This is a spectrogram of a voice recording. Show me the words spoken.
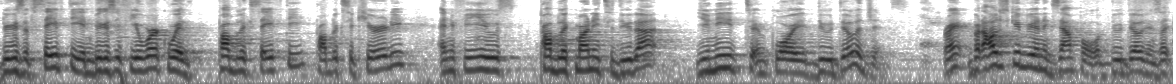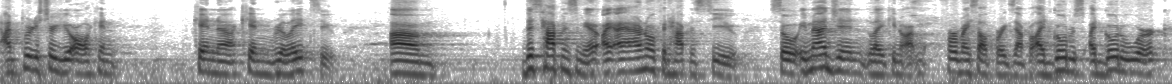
because of safety and because if you work with public safety, public security, and if you use public money to do that, you need to employ due diligence right? But I'll just give you an example of due diligence. I'm pretty sure you all can can uh, can relate to. Um, this happens to me. I, I don't know if it happens to you. So imagine, like you know, for myself, for example, I'd go to I'd go to work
